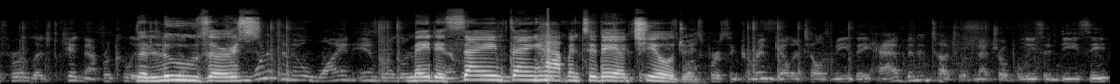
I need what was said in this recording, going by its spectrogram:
With her alleged kidnapper, Kahlil The losers We wanted to know why an Amber Alert Made the same thing happen to their children. Spokesperson Corinne Geller tells me they have been in touch with Metro Police in D.C.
